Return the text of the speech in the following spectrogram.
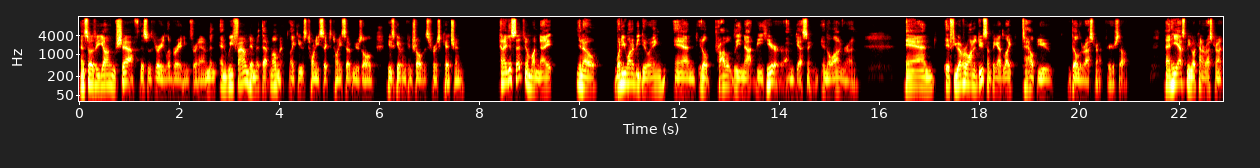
And so as a young chef, this was very liberating for him. And, and we found him at that moment. Like he was 26, 27 years old. He was given control of his first kitchen. And I just said to him one night, you know, what do you want to be doing? And it'll probably not be here, I'm guessing, in the long run. And if you ever want to do something, I'd like to help you build a restaurant for yourself. And he asked me what kind of restaurant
